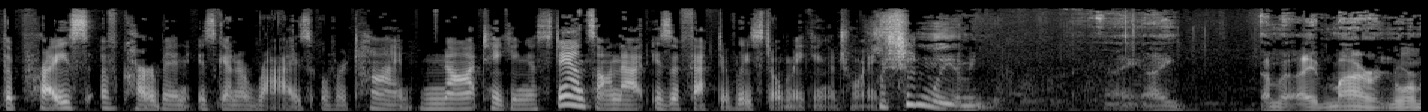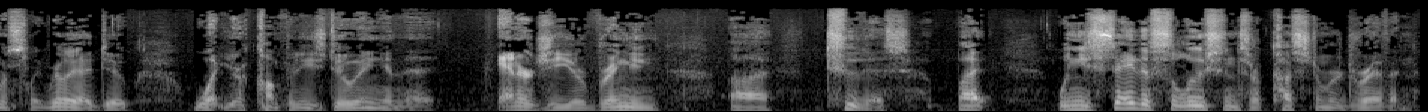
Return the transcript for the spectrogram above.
the price of carbon is going to rise over time. Not taking a stance on that is effectively still making a choice. But shouldn't we? I mean, I, I, I, admire enormously, really, I do, what your company's doing and the energy you're bringing uh, to this. But when you say the solutions are customer driven,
